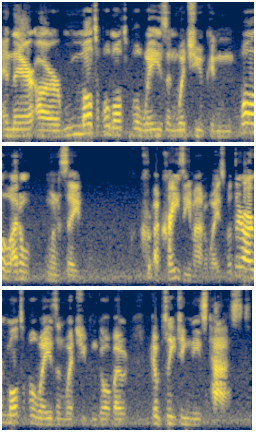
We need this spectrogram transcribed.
and there are multiple, multiple ways in which you can. Well, I don't want to say a crazy amount of ways, but there are multiple ways in which you can go about completing these tasks.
